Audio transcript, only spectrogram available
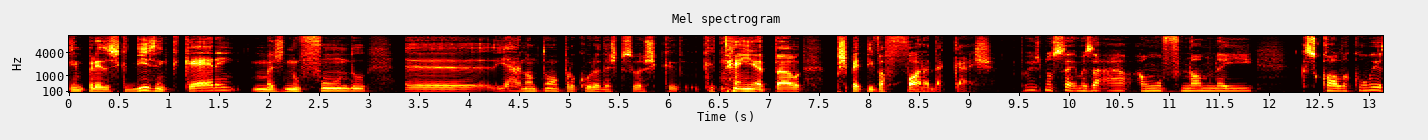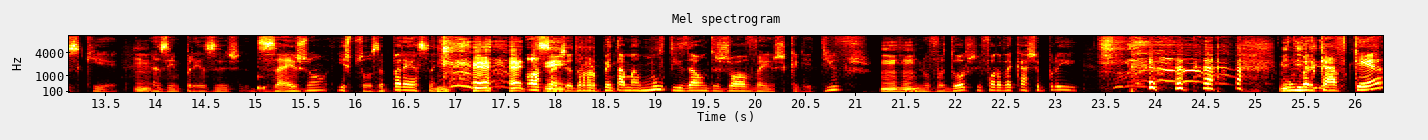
empresas que dizem que querem, mas no fundo uh, yeah, não estão à procura das pessoas que, que têm a tal perspectiva fora da caixa? Pois não sei, mas há, há um fenómeno aí que se cola com esse, que é hum. as empresas desejam e as pessoas aparecem. Ou seja, de repente há uma multidão de jovens criativos, uhum. inovadores e fora da caixa por aí. o mercado quer.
